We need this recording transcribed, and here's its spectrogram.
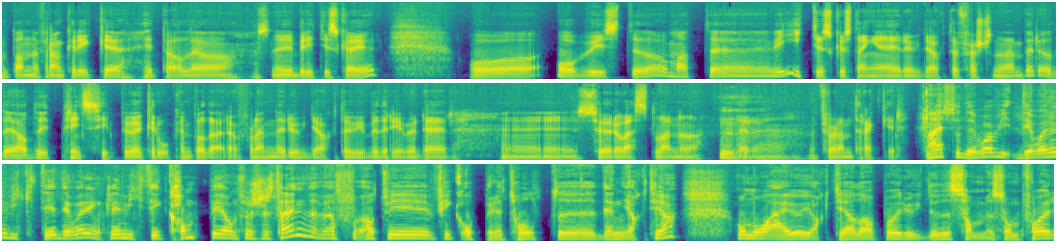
annet Frankrike, Italia og britiske øyer. Og overbeviste da om at eh, vi ikke skulle stenge rugdejakta 1.11., og det hadde i prinsippet ved kroken på døra for den rugdejakta vi bedriver der eh, sør- og vestlandet, da, mm. der, eh, før de trekker. Nei, så det var, det var, en viktig, det var egentlig en viktig kamp, i anførselstegn, at vi fikk opprettholdt den jakttida. Og nå er jo jakttida da på Rugde det samme som for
